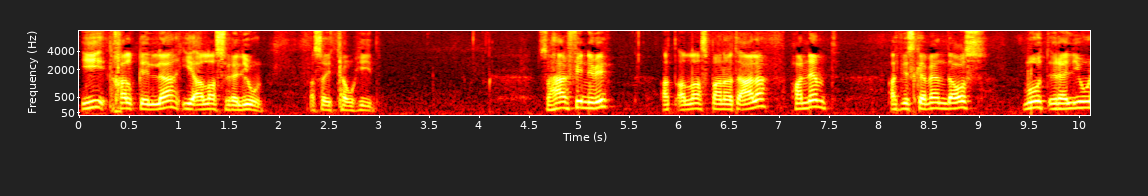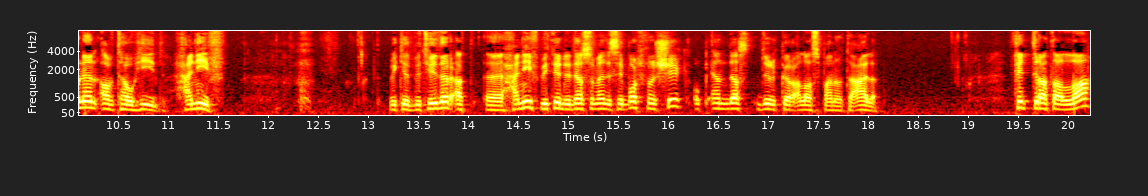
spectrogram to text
i khalqillah, i Allahs religion. Alltså i tawhid. Så här finner vi att Allah subhanahu wa ta'ala har nämnt att vi ska vända oss mot religionen av Tawhid, Hanif. Vilket betyder att eh, Hanif betyder den som vänder sig bort från kyrk och endast dyrkar Allah subhanahu wa ta'ala. Fitrat Allah,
